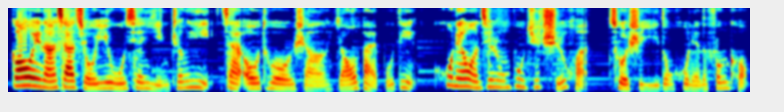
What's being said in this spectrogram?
高位拿下九一无线引争议，在 O2O 上摇摆不定，互联网金融布局迟缓，错失移动互联的风口，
